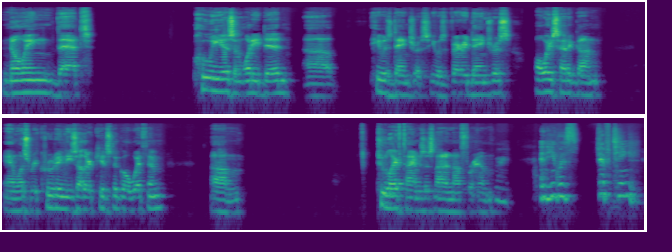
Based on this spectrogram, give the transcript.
knowing that who he is and what he did, uh, he was dangerous. He was very dangerous. Always had a gun, and was recruiting these other kids to go with him. Um, two lifetimes is not enough for him. Right. And he was 15,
